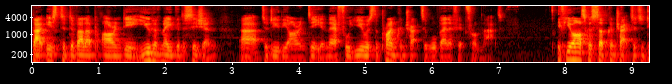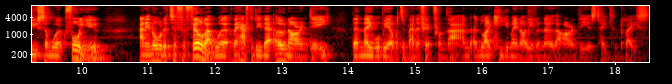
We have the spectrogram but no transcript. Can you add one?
that is to develop R&D. You have made the decision uh, to do the R&D, and therefore you, as the prime contractor, will benefit from that. If you ask a subcontractor to do some work for you, and in order to fulfill that work, they have to do their own R&D, then they will be able to benefit from that, and, and likely you may not even know that R&D has taken place.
